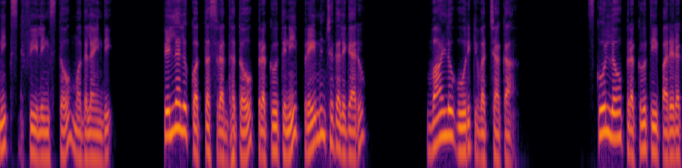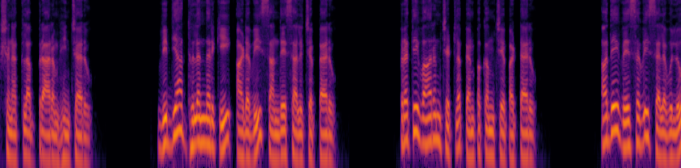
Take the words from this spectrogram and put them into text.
మిక్స్డ్ ఫీలింగ్స్తో మొదలైంది. పిల్లలు కొత్త శ్రద్ధతో ప్రకృతిని ప్రేమించగలిగారు. వాళ్ళు ఊరికి వచ్చాక స్కూల్లో ప్రకృతి పరిరక్షణ క్లబ్ ప్రారంభించారు. విద్యార్థులందరికీ అడవి సందేశాలు చెప్పారు. ప్రతి వారం చెట్ల పెంపకం చేపట్టారు. అదే వేసవి సెలవులు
